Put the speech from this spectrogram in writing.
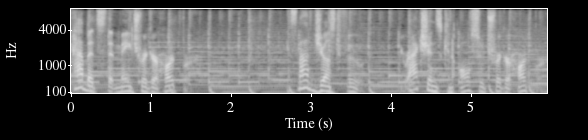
Habits that may trigger heartburn. It's not just food. Your actions can also trigger heartburn.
